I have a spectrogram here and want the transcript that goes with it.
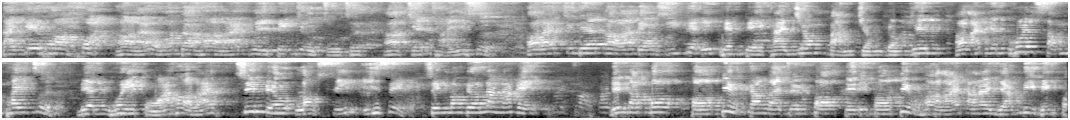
大家发发啊！来我们的哈，来贵宾就主持啊剪彩仪式。好，来今天啊，来两时建立天地开张，万众共听。好，来莲花三太子，莲花团哈，来新庙落成仪式，希望着咱那个领导部部长刚来宣布，第二部长哈来，咱个杨丽萍部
